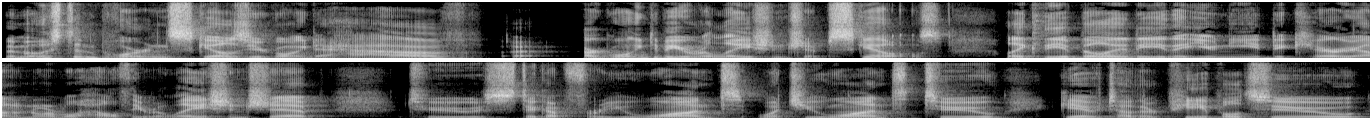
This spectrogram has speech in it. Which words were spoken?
the most important skills you're going to have uh, are going to be relationship skills, like the ability that you need to carry on a normal, healthy relationship, to stick up for you want, what you want, to give to other people, to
